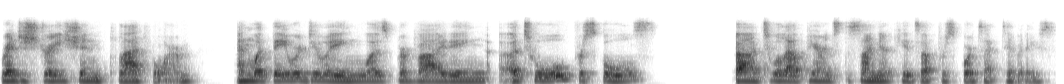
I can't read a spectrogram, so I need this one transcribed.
registration platform and what they were doing was providing a tool for schools uh, to allow parents to sign their kids up for sports activities.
